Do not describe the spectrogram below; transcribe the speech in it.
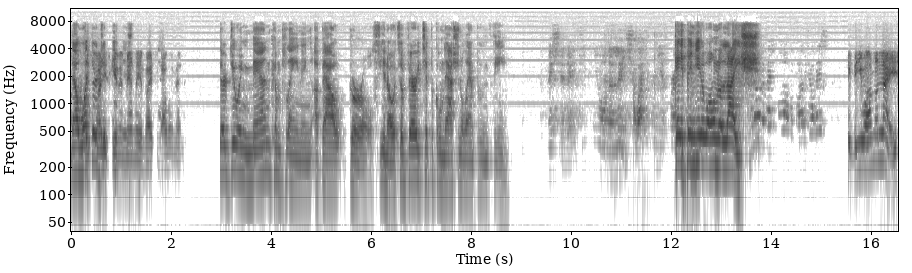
Now what they're doing giving is manly advice about women. they're doing man complaining about girls. You know, it's a very typical National Lampoon theme. Keeping you on a leash. Keeping you on the lace.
